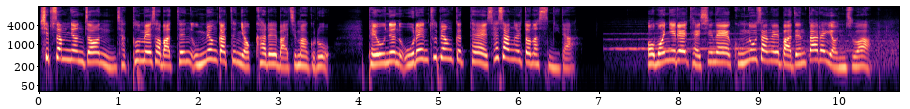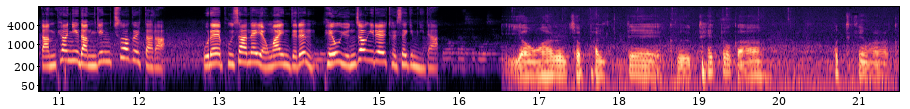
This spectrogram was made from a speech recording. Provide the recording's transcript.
13년 전 작품에서 맡은 운명 같은 역할을 마지막으로 배우는 오랜 투병 끝에 세상을 떠났습니다. 어머니를 대신해 공로상을 받은 딸의 연주와 남편이 남긴 추억을 따라 올해 부산의 영화인들은 배우 윤정희를 되새깁니다. 영화를 접할 때 그 태도가 어떻게 말할까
